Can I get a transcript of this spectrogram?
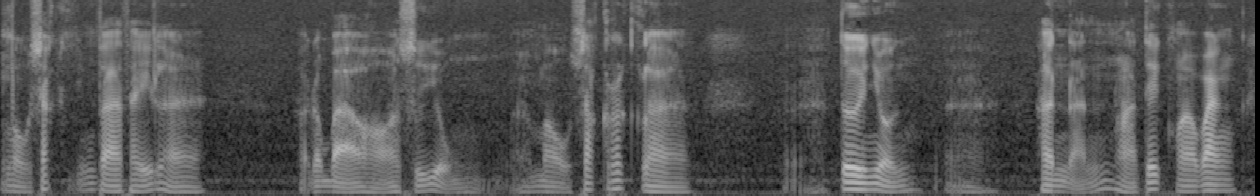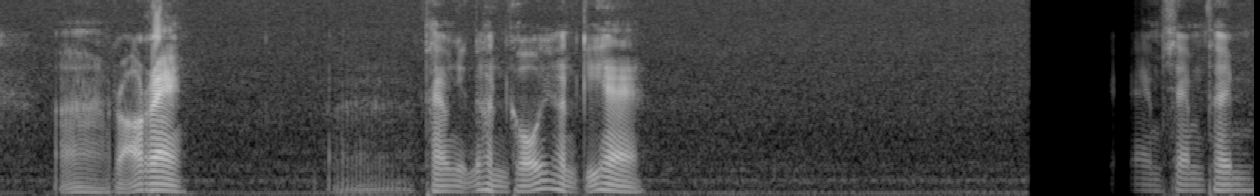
Màu sắc chúng ta thấy là đồng bào họ sử dụng ờ, màu sắc rất là ờ, tươi nhuận hình ảnh, họa tiết, hoa văn rõ ràng theo những cái hình khối, hình kỹ hà. Em xem thêm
